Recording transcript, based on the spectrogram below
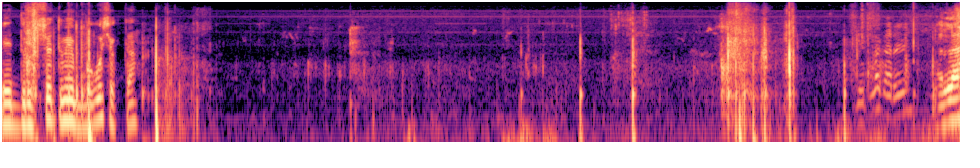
हे दृश्य तुम्ही बघू शकता. मला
